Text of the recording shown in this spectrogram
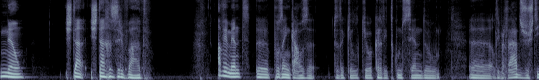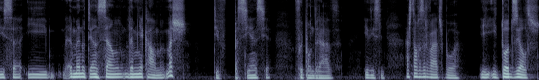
Não, está, está reservado. Obviamente, uh, pus em causa tudo aquilo que eu acredito como sendo uh, liberdade, justiça e a manutenção da minha calma. Mas tive paciência, fui ponderado e disse-lhe: Ah, estão reservados, boa. E, e, todos eles,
